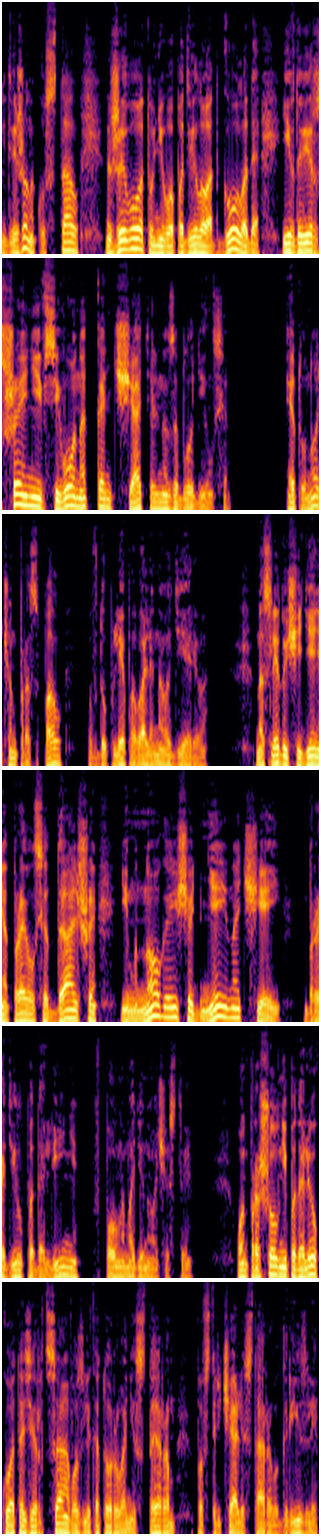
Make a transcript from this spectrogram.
Медвежонок устал, живот у него подвело от голода и в довершении всего он окончательно заблудился. Эту ночь он проспал в дупле поваленного дерева. На следующий день отправился дальше и много еще дней и ночей бродил по долине в полном одиночестве. Он прошел неподалеку от озерца, возле которого они с Тером повстречали старого гризли,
